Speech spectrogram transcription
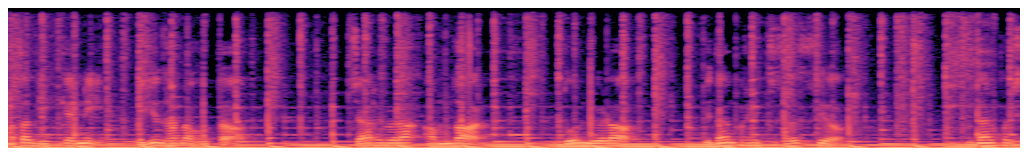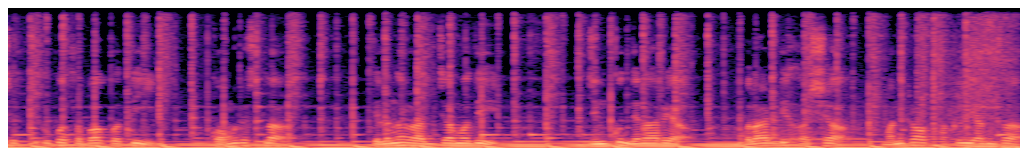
मताधिक्याने विजय झाला होता. चार वेळा आमदार दोन वेळा विधान परिषदेचे सदस्य विधान परिषदेचे उपसभापती काँग्रेसला तेलंगणा राज्यामध्ये जिंकून देणाऱ्या बलाढ्य अशा माणिकराव ठाकरे यांचा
